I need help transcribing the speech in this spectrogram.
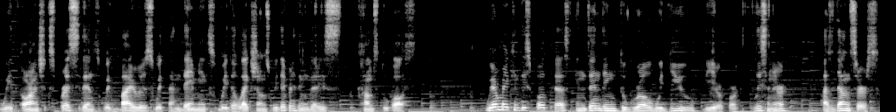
with orange presidents, with virus, with pandemics, with elections, with everything that is comes to us. We are making this podcast intending to grow with you, dear listener, as dancers,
